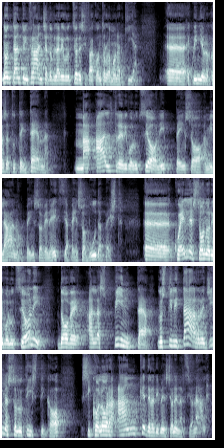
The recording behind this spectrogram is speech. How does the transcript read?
non tanto in Francia dove la rivoluzione si fa contro la monarchia eh, e quindi è una cosa tutta interna, ma altre rivoluzioni, penso a Milano, penso a Venezia, penso a Budapest, eh, quelle sono rivoluzioni dove alla spinta, l'ostilità al regime assolutistico si colora anche della dimensione nazionale.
